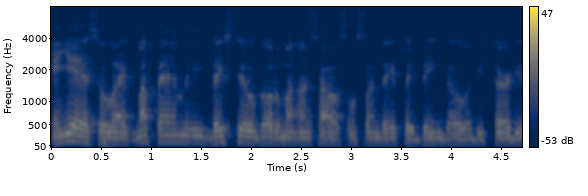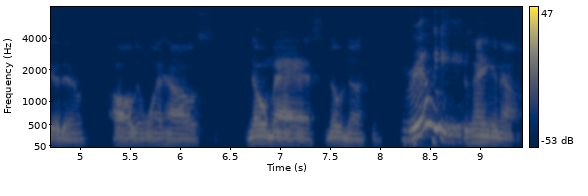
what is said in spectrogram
and yeah, so like my family, they still go to my aunt's house on Sunday, play bingo. It'd be thirty of them, all in one house, no mask, no nothing, Really? just hanging out.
